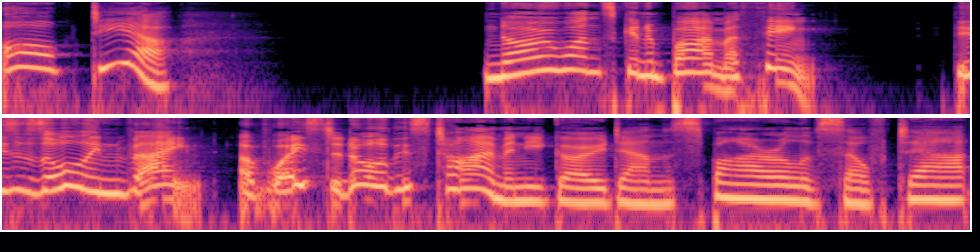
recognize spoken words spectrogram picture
oh dear, no one's going to buy my thing. This is all in vain. I've wasted all this time. And you go down the spiral of self doubt.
